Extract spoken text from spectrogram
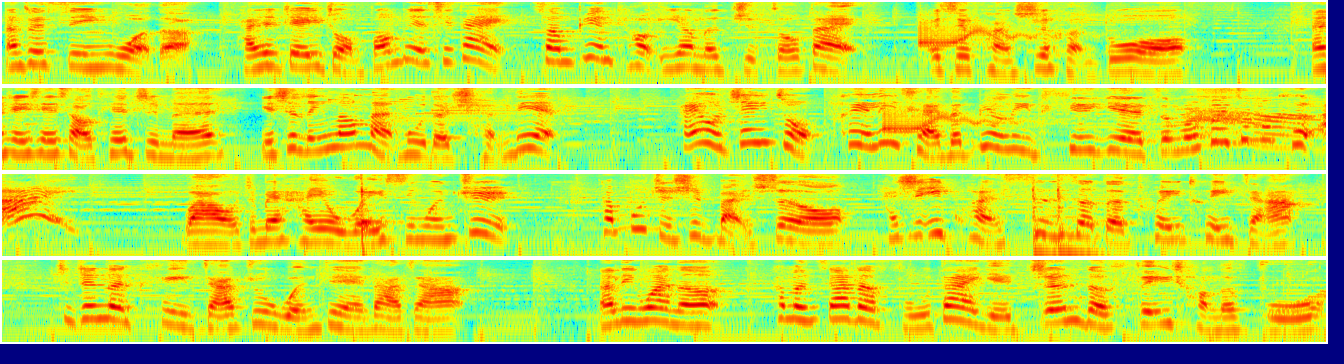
那最吸引我的还是这一种方便携带、像便条一样的纸胶带，而且款式很多哦。那这些小贴纸们也是琳琅满目的陈列，还有这一种可以立起来的便利贴页，怎么会这么可爱？哇哦，这边还有微型文具，它不只是摆设哦，还是一款四色的推推夹，是真的可以夹住文件的大家。那另外呢，他们家的福袋也真的非常的福，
